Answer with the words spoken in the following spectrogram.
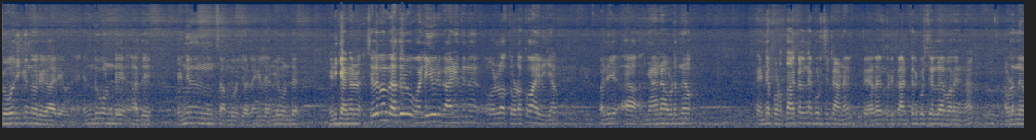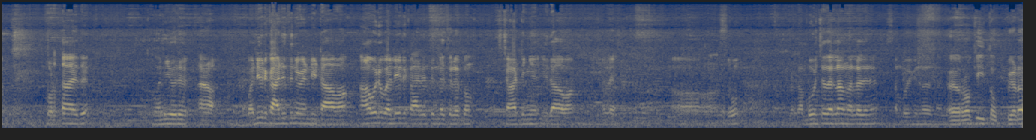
ചോദിക്കുന്ന ഒരു കാര്യമാണ്. എന്തുകൊണ്ട് അത് എന്നിൽ നിന്നും സംഭവിച്ചു? അല്ലെങ്കിൽ എന്തുകൊണ്ട് എനിക്ക് അങ്ങനെ ചിലപ്പം അതൊരു വലിയൊരു കാര്യത്തിന് ഉള്ള തുടക്കമായിരിക്കാം. വലിയ ഞാൻ അവിടുന്ന് എന്റെ പുറത്താക്കലിനെ കുറിച്ചിട്ടാണ് വേറെ ഒരു കാര്യത്തിനെ കുറിച്ചല്ല പറയുന്നത്. അവിടുന്ന് പുറത്തായത് വലിയൊരു വലിയൊരു കാര്യത്തിന് വേണ്ടിയിട്ടാവാം. ആ ഒരു വലിയൊരു കാര്യത്തിന്റെ ചിലപ്പം സ്റ്റാർട്ടിങ് ഇതാവാം അല്ലേ? സോ സംഭവിച്ചതെല്ലാം നല്ലതിന് സംഭവിക്കുന്നത് റോക്കി തൊപ്പിയുടെ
